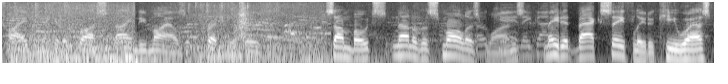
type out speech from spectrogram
tried to make it across 90 miles of treacherous ocean. Some boats, none of the smallest ones, made it back safely to Key West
